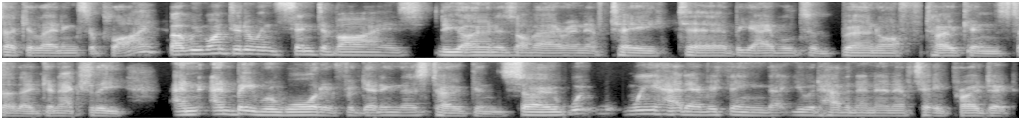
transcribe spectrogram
circulating supply. But we wanted to incentivize the owners of our NFT to be able to burn off tokens so they can actually and and be rewarded for getting those tokens. So we, we had everything that you would have in an NFT project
